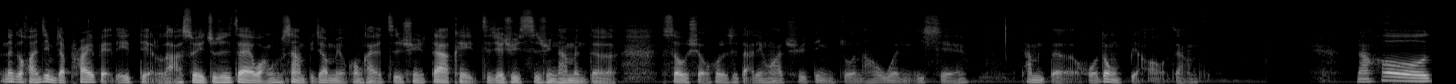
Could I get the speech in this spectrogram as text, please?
那个环境比较 private 的一点啦，所以就是在网络上比较没有公开的资讯，大家可以直接去私讯他们的 social，或者是打电话去订座，然后问一些他们的活动表这样子。然后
